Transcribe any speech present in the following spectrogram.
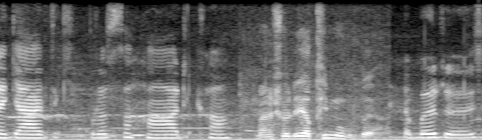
Masaja geldik. Burası harika. Ben şöyle yatayım mı burada ya? Ya Barış.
